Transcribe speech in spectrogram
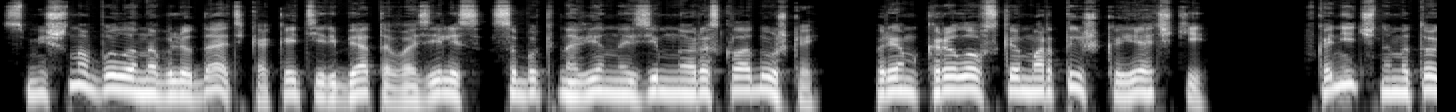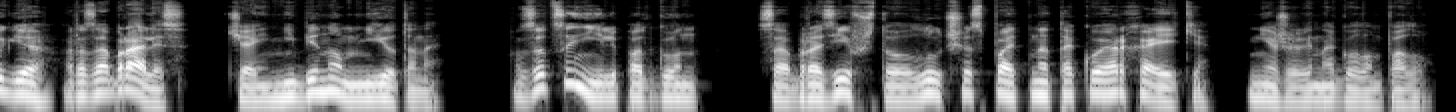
Смешно было наблюдать, как эти ребята возились с обыкновенной земной раскладушкой, прям крыловская мартышка и очки. В конечном итоге разобрались, чай не бином Ньютона. Заценили подгон, сообразив, что лучше спать на такой архаике, нежели на голом полу.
